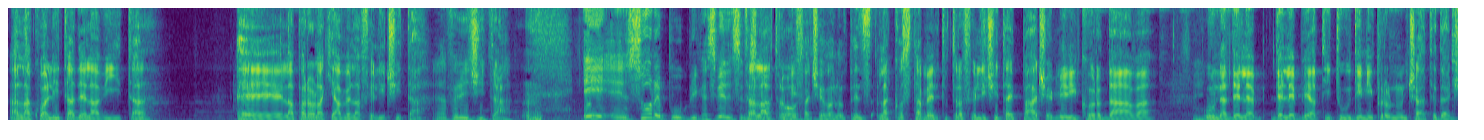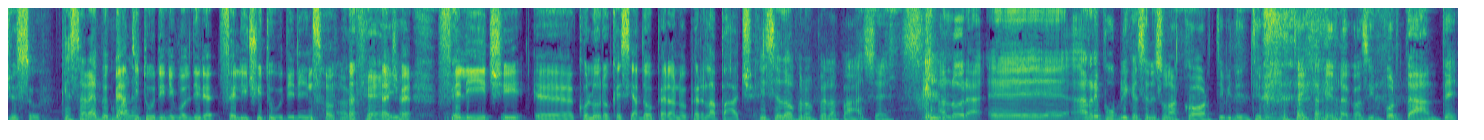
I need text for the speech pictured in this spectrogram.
alla qualità della vita eh, la parola chiave è la felicità. La felicità. E eh, su Repubblica si vede se Tra l'altro mi facevano pensare l'accostamento tra felicità e pace mi ricordava una delle, delle, beatitudini pronunciate da Gesù. Che sarebbe quale? Beatitudini vuol dire felicitudini, insomma. Okay. cioè felici eh, coloro che si adoperano per la pace. Che si adoperano per la pace. Allora, eh, a Repubblica se ne sono accorti, evidentemente, che è una cosa importante.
